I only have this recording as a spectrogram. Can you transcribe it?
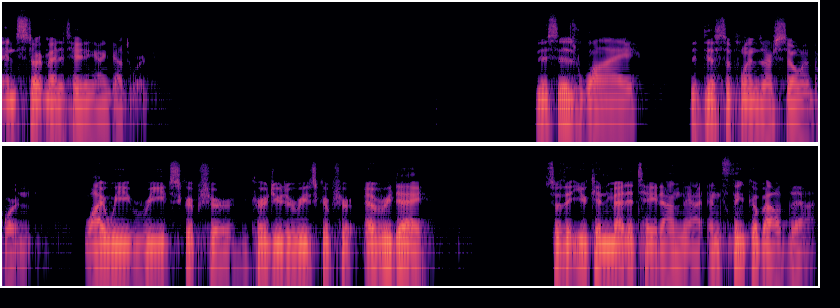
and start meditating on God's word. This is why the disciplines are so important. Why we read scripture. I encourage you to read scripture every day so that you can meditate on that and think about that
